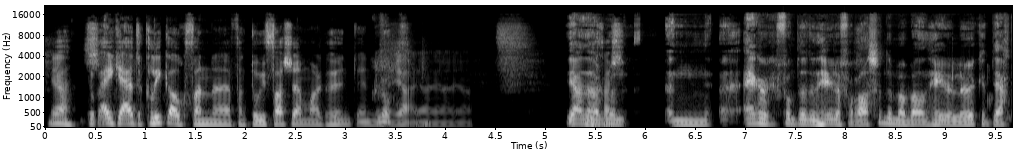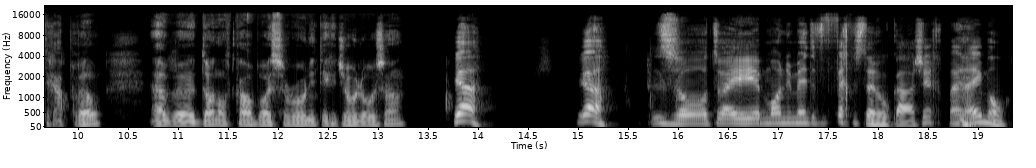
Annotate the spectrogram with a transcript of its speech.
Ja, toen eentje uit de klik ook van, uh, van Tuivasa en Mark Hunt. En, uh, ja, ja, ja, ja. Ja, daar hebben we een, een, eigenlijk vond ik dit een hele verrassende, maar wel een hele leuke. 30 april hebben we Donald Cowboy Cerrone tegen Joe Lozan. Ja, ja. Zo twee monumenten vechters tegen elkaar, zeg. Bij de hemel.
